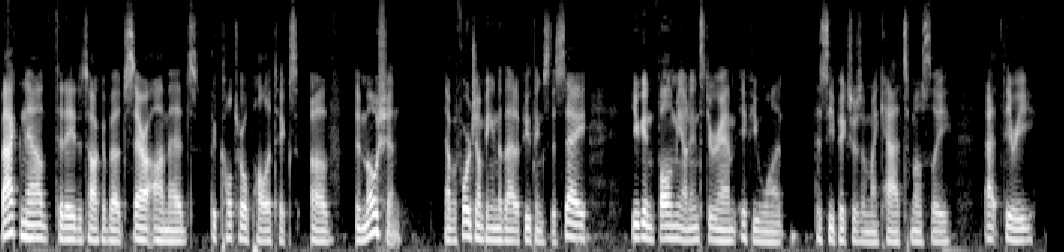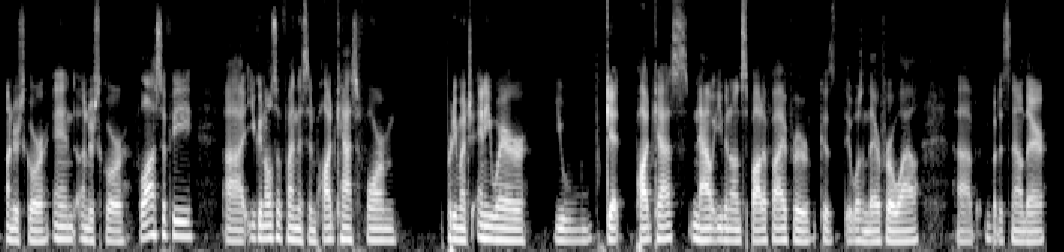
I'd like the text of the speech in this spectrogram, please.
Back now today to talk about Sara Ahmed's The Cultural Politics of Emotion. Now, before jumping into that, a few things to say. You can follow me on Instagram if you want to see pictures of my cats mostly at theory underscore and underscore philosophy. Uh, you can also find this in podcast form pretty much anywhere you get podcasts now, even on Spotify for because it wasn't there for a while, uh, but it's now there.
